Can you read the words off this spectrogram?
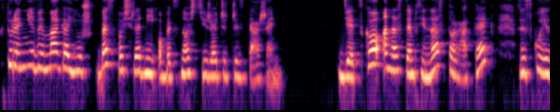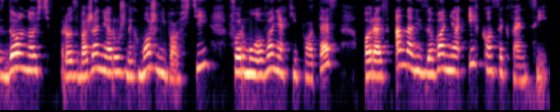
które nie wymaga już bezpośredniej obecności rzeczy czy zdarzeń. Dziecko, a następnie nastolatek, zyskuje zdolność rozważania różnych możliwości, formułowania hipotez oraz analizowania ich konsekwencji.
